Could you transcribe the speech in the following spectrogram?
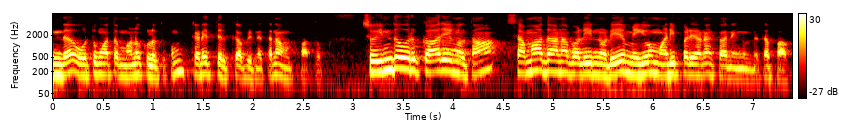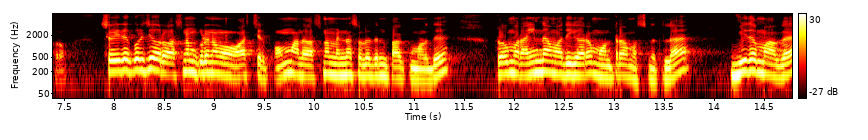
இந்த ஒட்டுமொத்த மனு குலத்துக்கும் கிடைத்திருக்கு அப்படின்றத நம்ம பார்த்தோம். ஸோ இந்த ஒரு காரியங்கள் தான் சமாதான பலியினுடைய மிகவும் அடிப்படையான காரியங்கள்ன்றத பார்க்குறோம். ஸோ இதை குறித்து ஒரு வசனம் கூட நம்ம வாசிச்சிருப்போம். அந்த வசனம் என்ன சொல்லுதுன்னு பார்க்கும்பொழுது ரோமர் ஐந்தாம் அதிகாரம் ஒன்றாம் வசனத்தில் விதமாக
